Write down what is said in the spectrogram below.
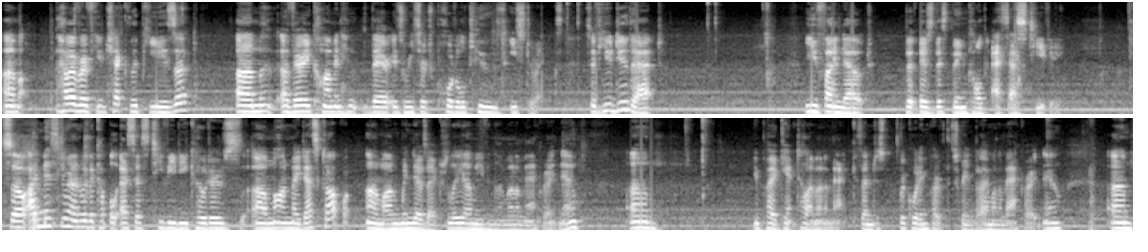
Um, however, if you check the Piazza, um, a very common hint there is Research Portal 2's Easter eggs. So if you do that, you find out that there's this thing called SSTV. So I messed around with a couple SSTV decoders um, on my desktop, um, on Windows actually, um, even though I'm on a Mac right now. Um, you probably can't tell I'm on a Mac because I'm just recording part of the screen, but I'm on a Mac right now. Um,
